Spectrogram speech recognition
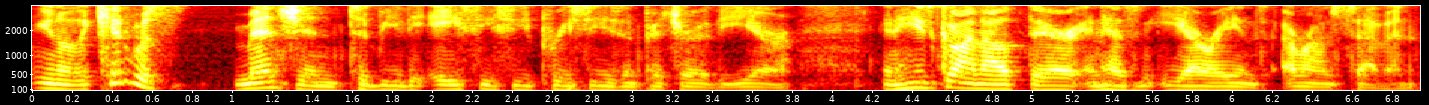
you know, the kid was mentioned to be the ACC preseason pitcher of the year, and he's gone out there and has an ERA in around seven.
